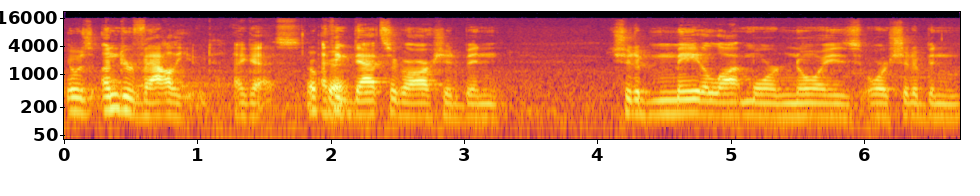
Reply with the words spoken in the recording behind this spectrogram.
it was undervalued, I guess. I think that cigar should have been should have made a lot more noise or should have been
